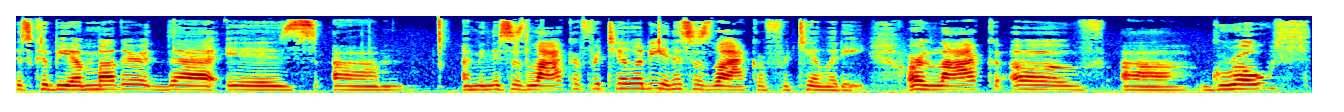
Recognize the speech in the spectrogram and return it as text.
This could be a mother that is... Um, I mean, this is lack of fertility, and this is lack of fertility or lack of uh, growth.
